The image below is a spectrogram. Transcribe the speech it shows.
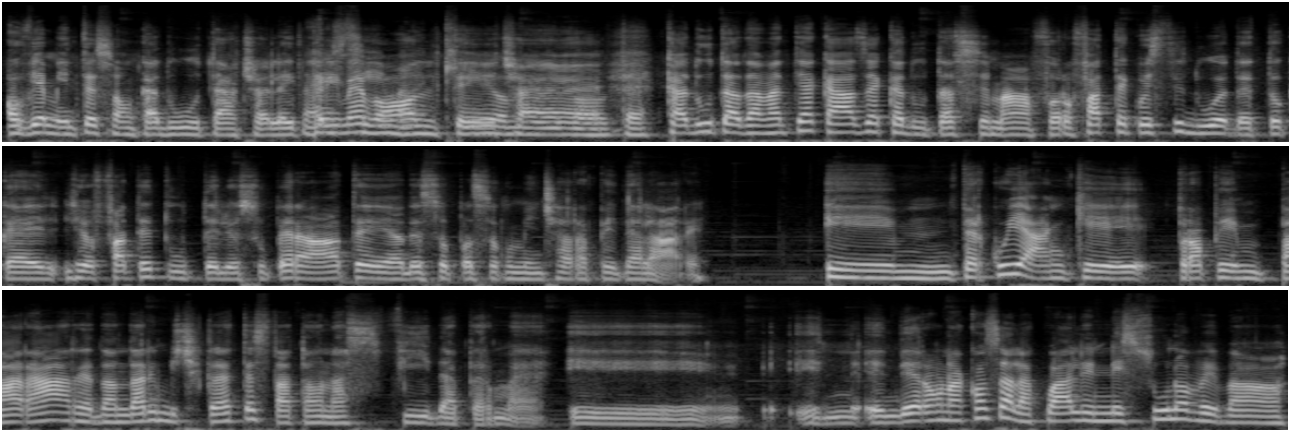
ovviamente sono caduta, cioè le Eh prime sì, volte, cioè, volte. caduta davanti a casa e caduta al semaforo, fatte queste due ho detto che le ho fatte tutte, le ho superate e adesso posso cominciare a pedalare. E, mh, per cui anche proprio imparare ad andare in bicicletta è stata una sfida per me e- ed era una cosa alla quale nessuno aveva,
